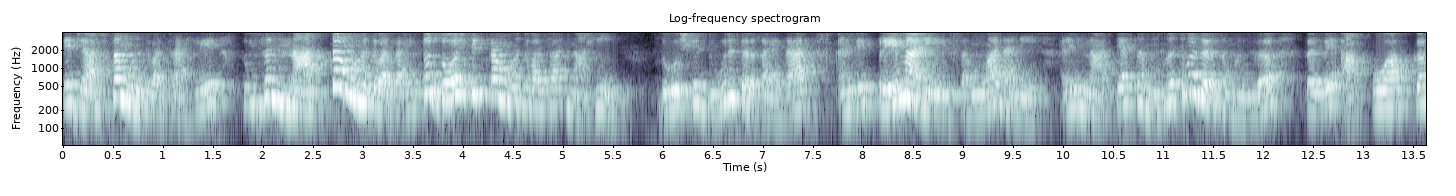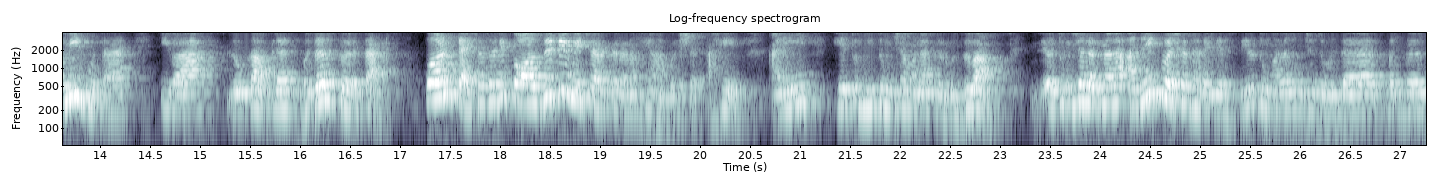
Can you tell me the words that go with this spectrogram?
ते जास्त महत्वाचं आहे. तुमचं नातं महत्त्वाचं आहे. तो दोष तितका महत्त्वाचा नाही. दोष हे दूर करता येतात आणि ते प्रेमाने संवादाने आणि नात्याचं महत्त्व जर समजलं तर ते आपोआप कमी होतात किंवा लोक आपल्यात बदल करतात. पण त्याच्यासाठी पॉझिटिव्ह विचार करणं हे आवश्यक आहे. आणि हे तुम्ही तुमच्या मनात रुजवा. तुमच्या लग्नाला अनेक वर्ष झालेली असतील. तुम्हाला तुमच्या जोडीदाराबद्दल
